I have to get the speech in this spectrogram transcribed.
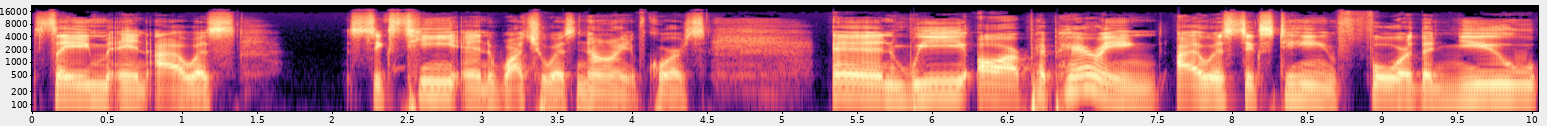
Same in iOS 16 and WatchOS 9, of course. And we are preparing iOS 16 for the new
